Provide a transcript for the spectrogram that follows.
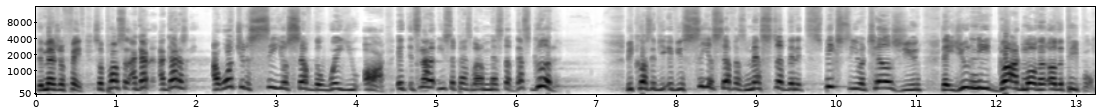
The measure of faith. So Paul said, I got, I got to, I want you to see yourself the way you are. It, it's not, you said, Pastor, but I'm messed up. That's good. Because if you, if you see yourself as messed up, then it speaks to you and tells you that you need God more than other people.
